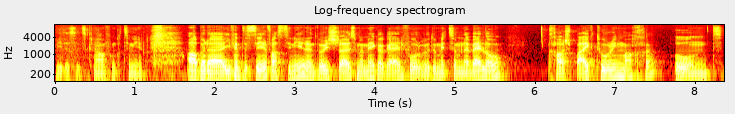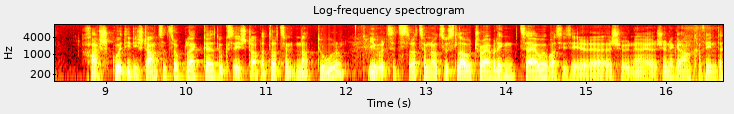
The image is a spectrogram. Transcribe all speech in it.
wie das jetzt genau funktioniert. Aber äh, ich finde das sehr faszinierend, weil ich stelle es mir mega geil vor, weil du mit so einem Velo kannst Bike-Touring machen und kannst gute Distanzen zurücklegen, du siehst aber trotzdem die Natur. Ich würde es jetzt trotzdem noch zu Slow Traveling zählen, was ich sehr äh, schöne, schöne Gedanken finde.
